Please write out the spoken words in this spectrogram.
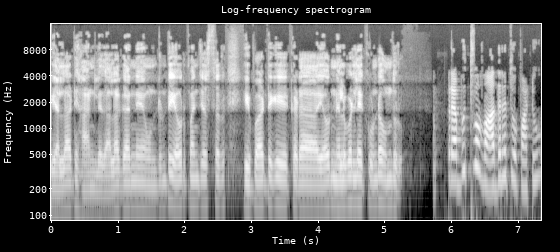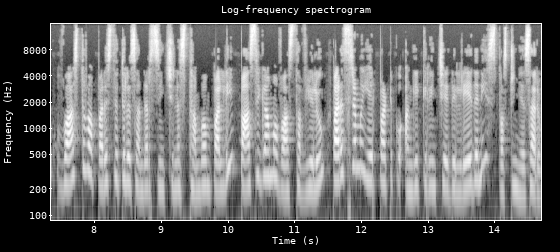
ఎలాంటి హాని లేదు. అలాగానే ఉంటుంటే ఎవరు పనిచేస్తారు? ఈ పాటికి ఇక్కడ ఎవరు నిలబడలేకుండా ఉందరు. ప్రభుత్వ వాదనతో పాటు వాస్తవ పరిస్థితులు సందర్శించిన స్తంభంపల్లి పాసిగామ వాస్తవ్యులు పరిశ్రమ ఏర్పాటుకు అంగీకరించేది లేదని స్పష్టం చేశారు.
